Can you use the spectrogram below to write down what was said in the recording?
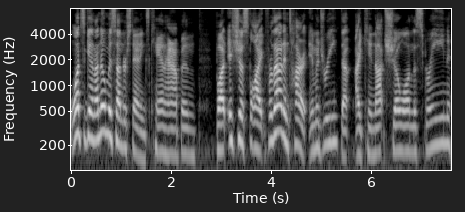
once again, I know misunderstandings can happen, but it's just like, for that entire imagery that I cannot show on the screen,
